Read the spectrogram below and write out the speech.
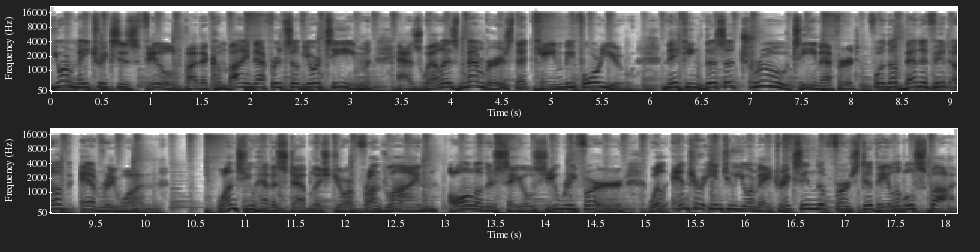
Your matrix is filled by the combined efforts of your team as well as members that came before you, making this a true team effort for the benefit of everyone. Once you have established your front line, all other sales you refer will enter into your matrix in the first available spot.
